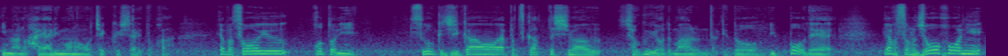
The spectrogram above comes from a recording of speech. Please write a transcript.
今の流行りものをチェックしたりとかやっぱそういうことにすごく時間をやっぱ使ってしまう職業でもあるんだけど、一方でやっぱその情報に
